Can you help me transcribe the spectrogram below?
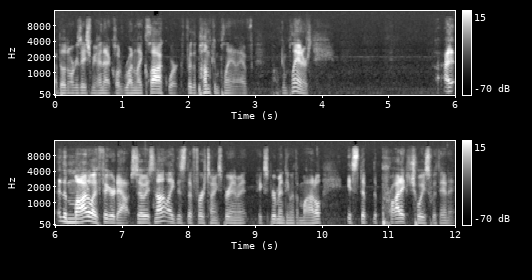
I built an organization behind that called Run Like Clockwork. For the Pumpkin Plan, I have Pumpkin Planners. I, the model I figured out. So it's not like this is the first time experiment experimenting with a model. It's the the product choice within it.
